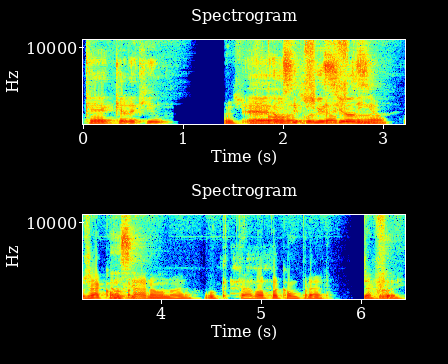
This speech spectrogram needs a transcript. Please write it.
Quem é que quer aquilo? Pois, É- é um ciclo vicioso. tinham, já um ciclo- compraram, não é? O que estava para comprar já foi.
